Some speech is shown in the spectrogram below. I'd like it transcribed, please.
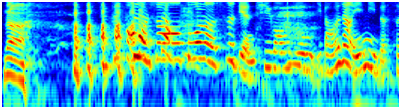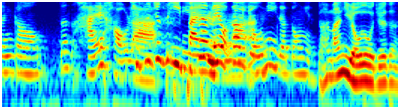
那其实 四周多了四点七公斤，老实讲，以你的身高，真的还好啦。其实就是一般你这没有到油腻的中年。还蛮油的，我觉得。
